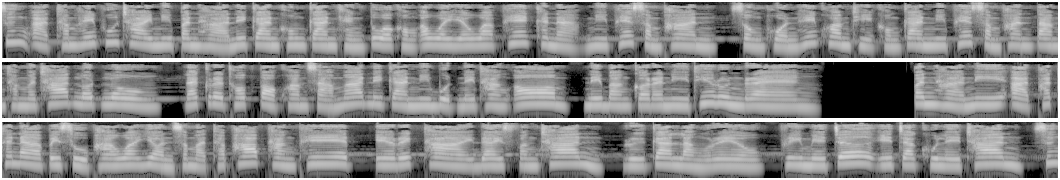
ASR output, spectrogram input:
ซึ่งอาจทำให้ผู้ชายมีปัญหาในการคงการแข็งตัวของอวัยวะเพศขณะมีเพศสัมพันธ์ ส่งผลให้ความถี่ของการมีเพศสัมพันธ์ตามธรรมชาติลดลง และกระทบต่อความสามารถในการมีบุตรในทางอ้อม ในบางกรณีที่รุนแรง ปัญหานี้อาจพัฒนาไปสู่ภาวะหย่อนสมรรถภาพทางเพศ erectile dysfunction หรือการหลั่งเร็ว premature ejaculation ซึ่ง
